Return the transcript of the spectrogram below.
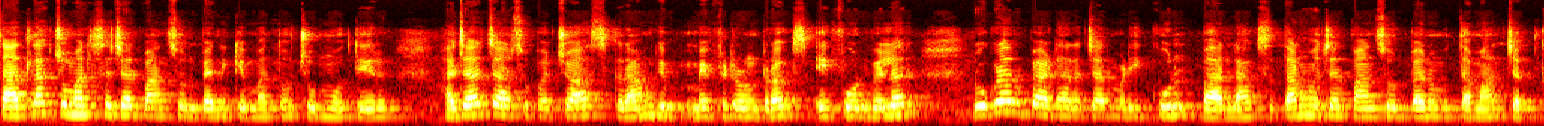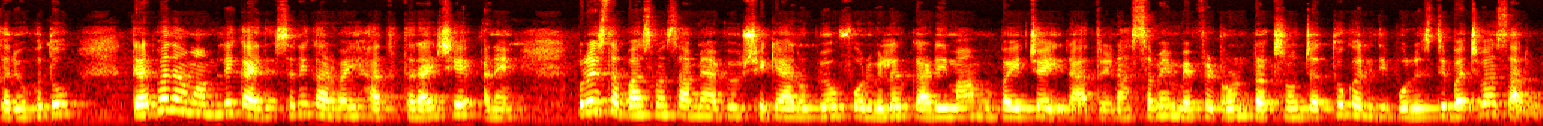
સાત લાખ ચુમ્માલીસ હજાર પાંચસો રૂપિયાની કિંમતનો ચુમ્મોતેર, હજાર ચારસો પચાસ ગ્રામ મેફેડ્રોન ડ્રગ્સ, એક ફોર વ્હીલર રોકડા રૂપિયા અઢાર હજાર મળી કુલ બાર લાખ સત્તાણું હજાર પાંચસો રૂપિયાનો મુદ્દામાલ જપ્ત કર્યો હતો. ત્યારબાદ આ મામલે કાયદેસરની કાર્યવાહી હાથ ધરાઈ છે અને પોલીસ તપાસમાં સામે આવ્યું છે કે આરોપીઓ ફોર વ્હીલર ગાડીમાં મુંબઈ જઈ રાત્રિના સમયે મેફેડ્રોન ડ્રગ્સનો જથ્થો ખરીદી પોલીસથી બચવા સારું.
